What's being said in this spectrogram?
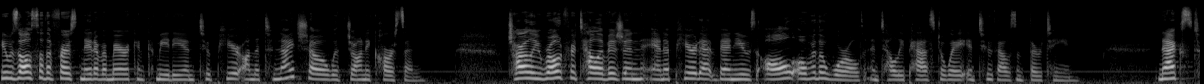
He was also the first Native American comedian to appear on The Tonight Show with Johnny Carson. Charlie wrote for television and appeared at venues all over the world until he passed away in 2013. Next,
